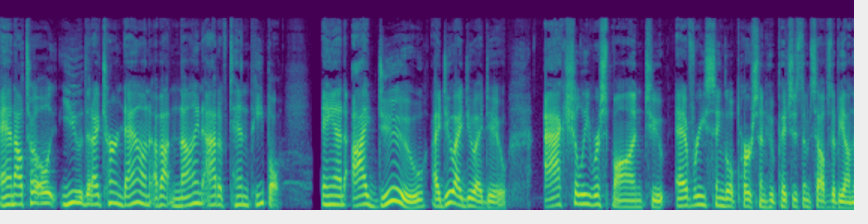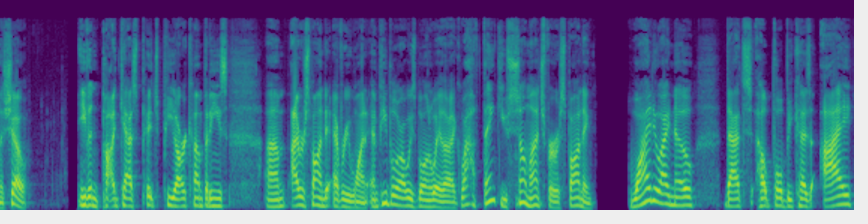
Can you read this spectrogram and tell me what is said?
And I'll tell you that I turn down about nine out of 10 people. And I do, I do, I do, I do actually respond to every single person who pitches themselves to be on the show. Even podcast pitch PR companies, um, I respond to everyone. And people are always blown away. They're like, wow, thank you so much for responding. Why do I know that's helpful? Because I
